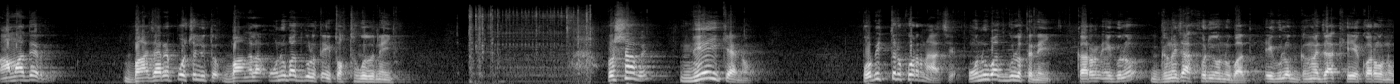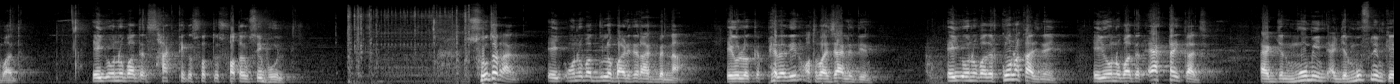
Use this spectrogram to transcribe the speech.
আমাদের বাজারে প্রচলিত বাংলা অনুবাদগুলোতে এই তথ্যগুলো নেই। প্রশ্ন হবে, নেই কেন? পবিত্র কোরআন আছে, অনুবাদগুলোতে নেই, কারণ এগুলো গাঁজাখড়ি অনুবাদ, এগুলো গাঁজা খেয়ে করা অনুবাদ। এই অনুবাদের ষাট থেকে সত্তর শতাংশই ভুল। সুতরাং এই অনুবাদগুলো বাড়িতে রাখবেন না, এগুলোকে ফেলে দিন অথবা জালে দিন। এই অনুবাদের কোনো কাজ নেই, এই অনুবাদের একটাই কাজ, একজন মুমিন, একজন মুসলিমকে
